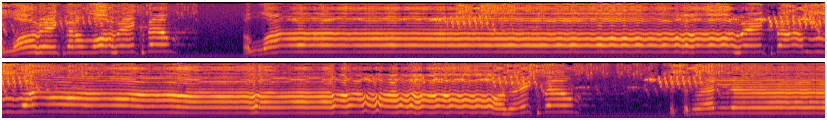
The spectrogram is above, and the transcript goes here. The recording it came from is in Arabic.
الله أكبر الله أكبر الله أكبر الله أكبر أشهد أن لا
